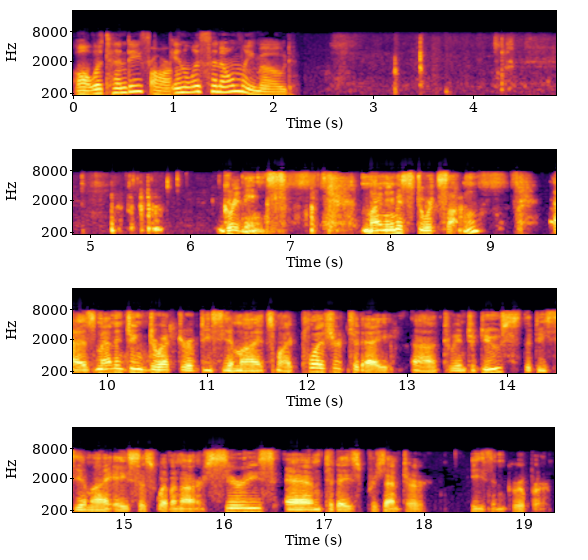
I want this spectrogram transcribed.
All attendees are in listen-only mode. Greetings. My name is Stuart Sutton. As Managing Director of DCMI, it's my pleasure today uh, to introduce the DCMI ACES webinar series and today's presenter, Ethan Gruber.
